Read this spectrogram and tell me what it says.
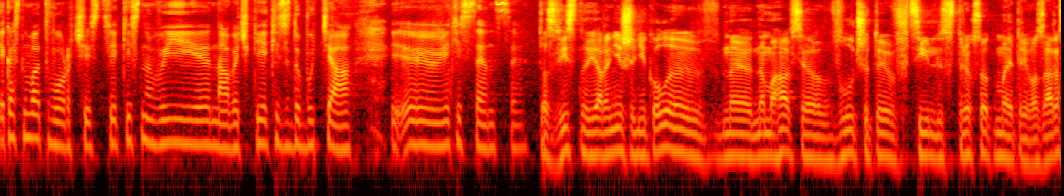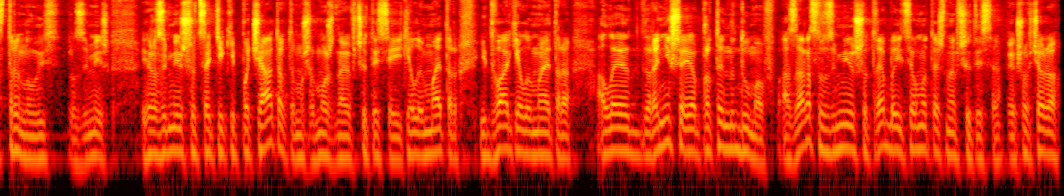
якась нова творчість, якісь нові навички, якісь здобуття, е, якісь сенси. Та звісно, я раніше ніколи не намагався влучити в ціль з 300 метрів, а зараз тренуюсь, розумієш? І розумію, що це тільки початок, тому що можна вчитися і кілометр, і два кілометри. Але раніше я про те не думав. А зараз розумію, що треба і цьому теж навчитися. Якщо вчора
